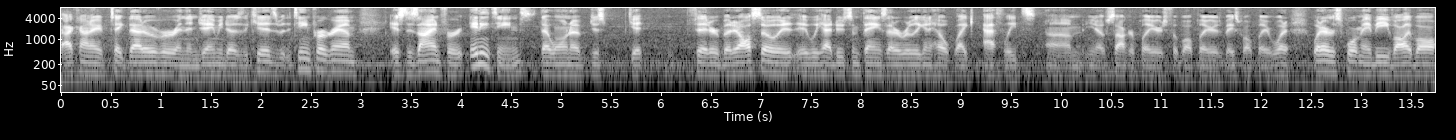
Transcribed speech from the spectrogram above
I kind of take that over, and then Jamie does the kids. But the teen program is designed for any teens that want to just fitter, but it also it, it, we had to do some things that are really going to help like athletes, um, you know, soccer players, football players, baseball players, what, whatever the sport may be. Volleyball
